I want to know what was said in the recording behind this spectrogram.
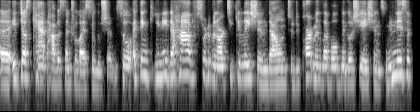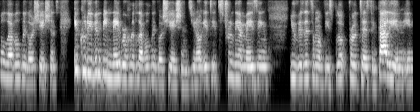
Uh, it just can't have a centralized solution. So I think you need to have sort of an articulation down to department level negotiations, municipal level negotiations. It could even be neighborhood level negotiations. You know, it's, it's truly amazing. You visit some of these protests in Cali, in, in,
